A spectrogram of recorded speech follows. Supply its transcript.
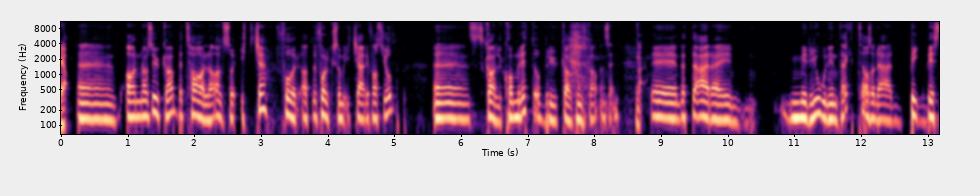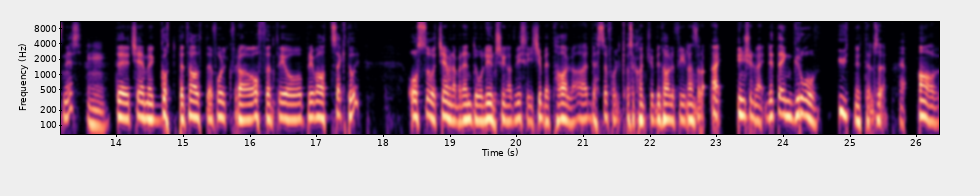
Ja. Eh, Arendalsuka betaler altså ikke for at folk som ikke er i fast jobb, eh, skal komme dit og bruke av kunnskapen sin. Det, dette er ei millioninntekt, altså det er big business. Mm. Det kommer godt betalte folk fra offentlig og privat sektor. Og så kommer de med den dårlige unnskyldninga at hvis vi ikke betaler disse folk, altså kan ikke vi betale frilansere. Nei, unnskyld meg. Dette er en grov utnyttelse ja. av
